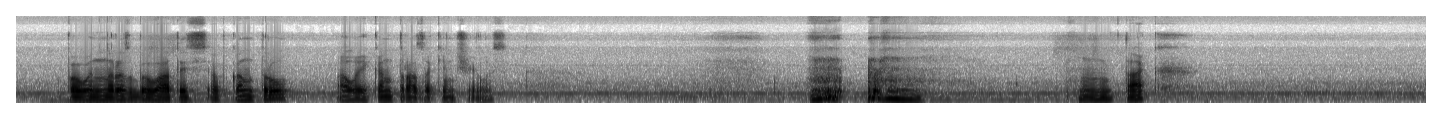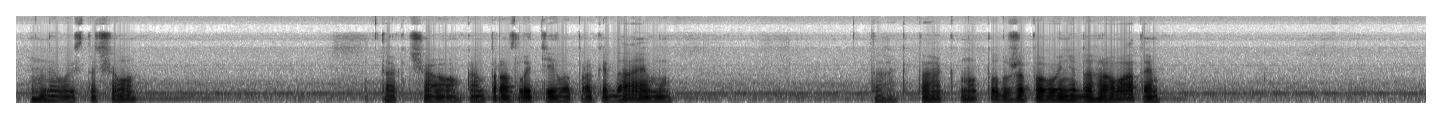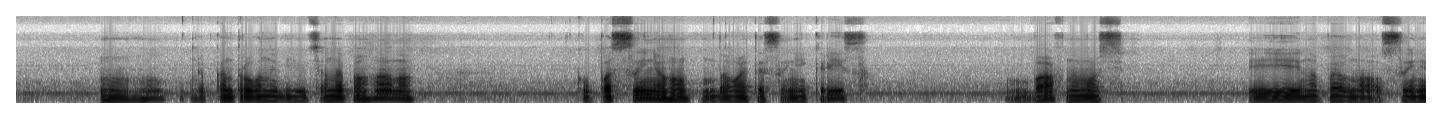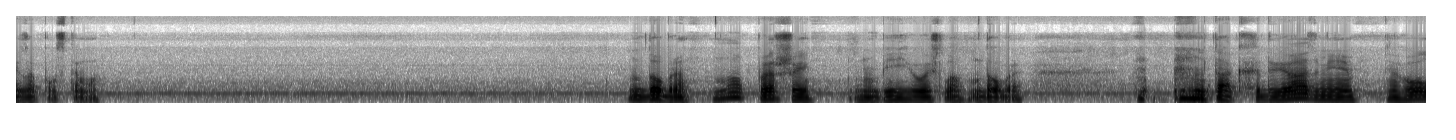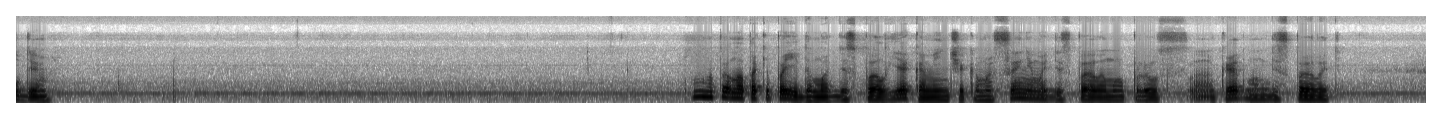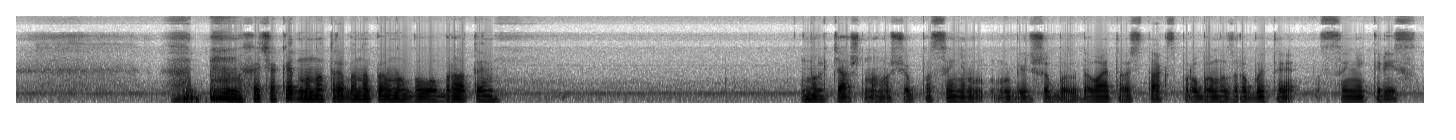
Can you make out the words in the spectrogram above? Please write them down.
повинен розбиватись об контру, але і контра закінчилась. Так. Не вистачило. Так, чао, контра злетіла, прокидаємо. Так, так. Ну тут вже повинні догравати. Угу. Вони б'ються непогано. Купа синього. Давайте синій кріс. Бафнемось. І, напевно, синій запустимо. Добре. Ну, перший бій вийшло добре. Так, дві азмії, Голді. Напевно, так і поїдемо. Діспел є, камінчиками синіми діспелимо, плюс е, Кедман діспелить. Хоча Кедмана треба, напевно, було брати мультяшного, щоб по синім більше бив. Давайте ось так спробуємо зробити синій кріс.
